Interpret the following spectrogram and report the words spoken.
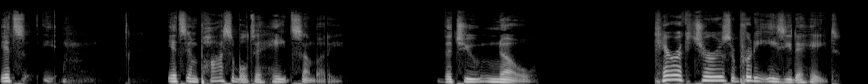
It's it's impossible to hate somebody that you know. Caricatures are pretty easy to hate.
